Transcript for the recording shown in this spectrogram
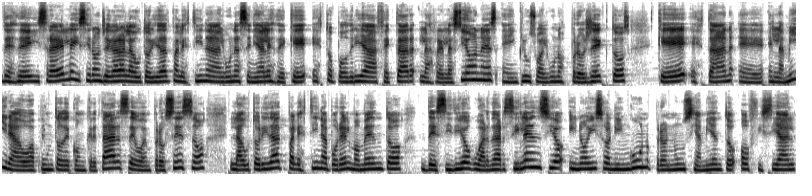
Desde Israel le hicieron llegar a la autoridad palestina algunas señales de que esto podría afectar las relaciones e incluso algunos proyectos que están eh, en la mira o a punto de concretarse o en proceso. La autoridad palestina por el momento decidió guardar silencio y no hizo ningún pronunciamiento oficial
